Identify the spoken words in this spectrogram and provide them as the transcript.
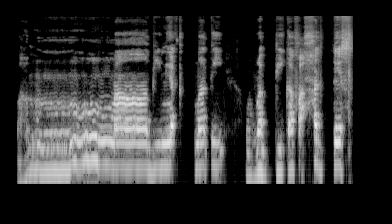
وأما بنعمة ربك فحدث.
